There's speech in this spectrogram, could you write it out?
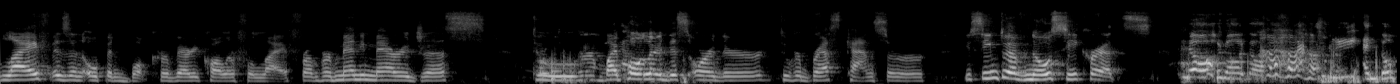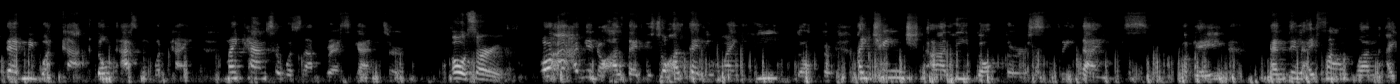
life is an open book, her very colorful life, from her many marriages to her bipolar disorder to her breast cancer. You seem to have no secrets. No, no, no. Actually, and don't tell me what. Don't ask me what kind. My cancer was not breast cancer. Oh, sorry. Or uh, you know, I'll tell you. So I'll tell you. My lead doctor. I changed uh, lead doctors three times. Okay, until I found one I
